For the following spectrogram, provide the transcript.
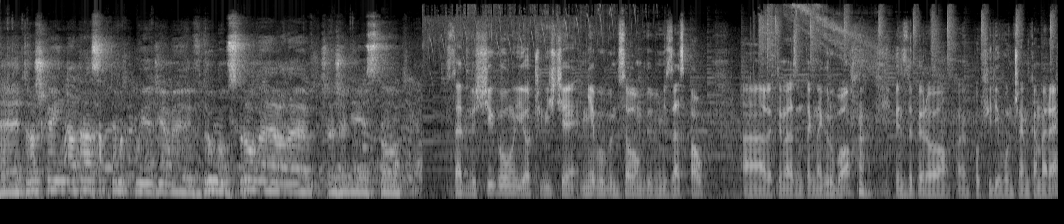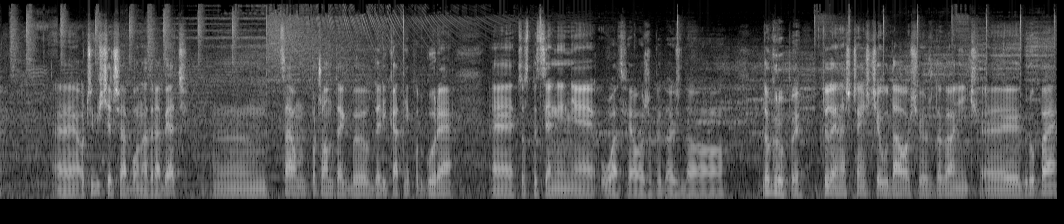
E, Troszkę inna trasa, w tym roku jedziemy w drugą stronę, ale myślę, że nie jest to Start wyścigu i oczywiście nie byłbym sobą, gdybym nie zaspał, ale tym razem tak na grubo, więc dopiero e, po chwili włączyłem kamerę. E, oczywiście trzeba było nadrabiać. Ym, Cały początek był delikatnie pod górę, e, co specjalnie nie ułatwiało, żeby dojść do, do grupy. Tutaj na szczęście udało się już dogonić e, grupę,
